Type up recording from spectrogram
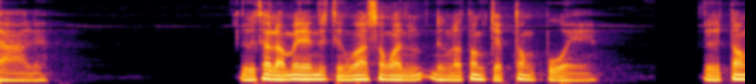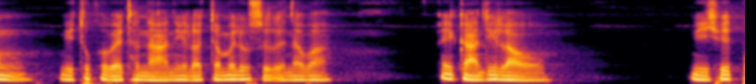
ดาเลย หรือถ้าเราไม่ได้นึกถึงว่าสักวันหนึ่งเราต้องเจ็บต้องป่วย หรือต้องมีทุกขเวทนานี่เราจะไม่รู้สึกนะว่าให้การที่เรามีชีวิตป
